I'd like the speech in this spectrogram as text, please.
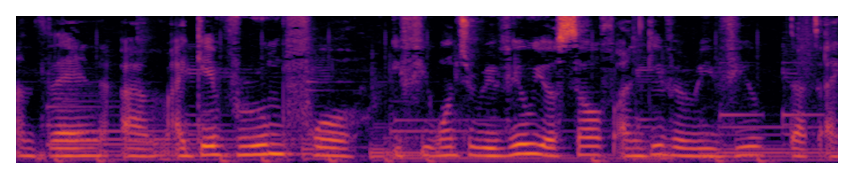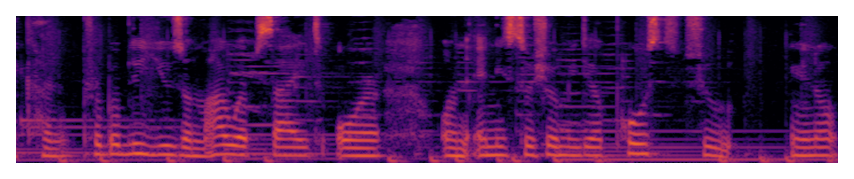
and then um, I gave room for if you want to reveal yourself and give a review that I can probably use on my website or on any social media post to, you know,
